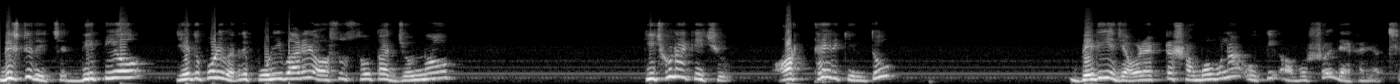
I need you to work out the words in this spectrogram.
দৃষ্টি দিচ্ছে। দ্বিতীয় যেহেতু পরিবার, তাহলে পরিবারের অসুস্থতার জন্য কিছু না কিছু অর্থের কিন্তু বেরিয়ে যাওয়ার একটা সম্ভাবনা অতি অবশ্যই দেখা যাচ্ছে।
